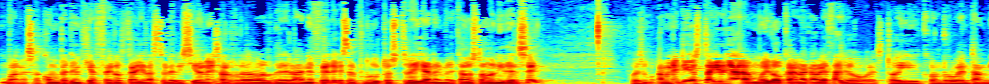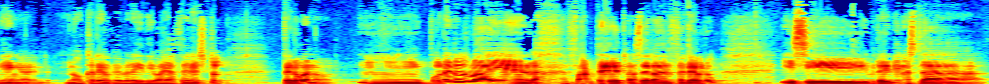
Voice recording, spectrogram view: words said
bueno esa competencia feroz que hay en las televisiones alrededor de la NFL que es el producto estrella en el mercado estadounidense pues han metido esta idea muy loca en la cabeza. Yo estoy con Rubén también eh, no creo que Brady vaya a hacer esto pero bueno, mmm, ponéroslo ahí en la parte trasera del cerebro. Y si Brady nos da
